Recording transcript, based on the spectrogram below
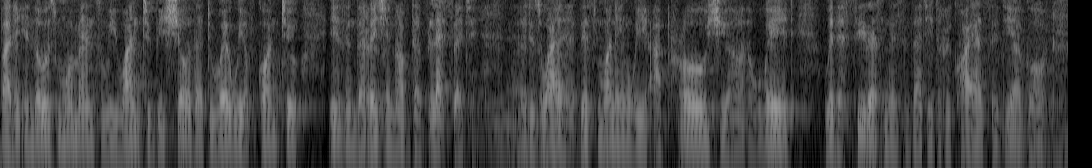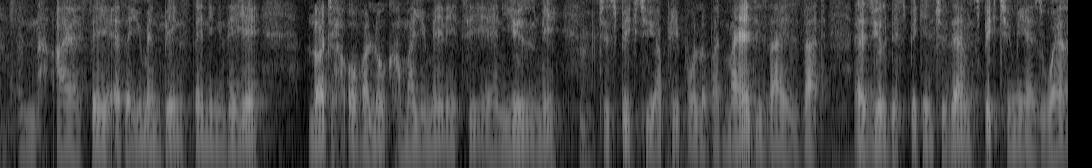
But in those moments, we want to be sure that where we have gone to is in the region of the blessed. That is why this morning we approach your word with the seriousness that it requires, dear God. And I say, as a human being standing in the here, Lord, overlook my humanity and use me to speak to your people. But my desire is that as you'll be speaking to them, speak to me as well.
